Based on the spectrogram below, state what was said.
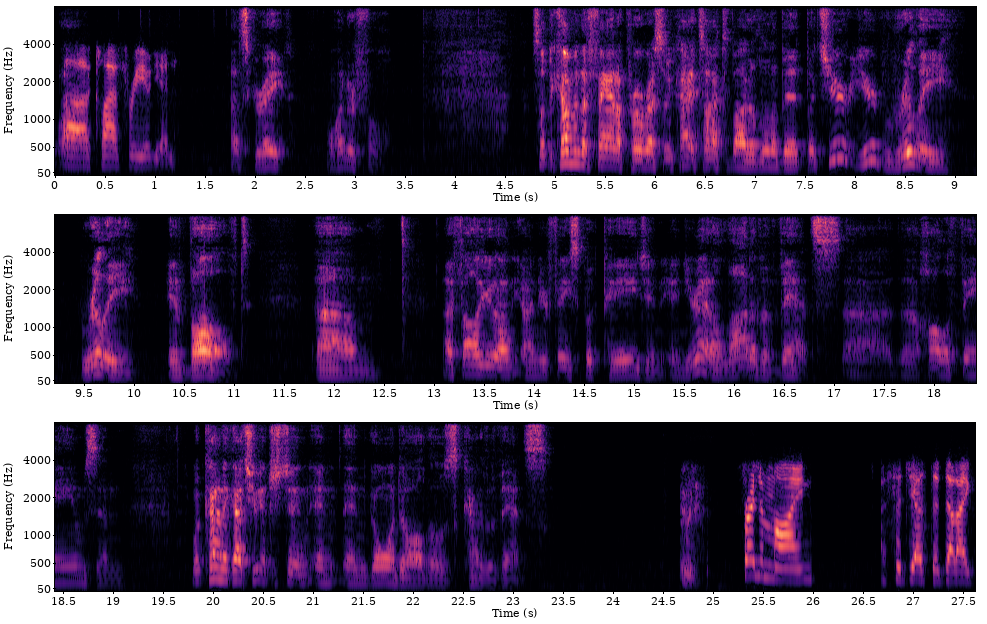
Wow. uh, class reunion. That's great. Wonderful. So becoming a fan of pro wrestling, we kind of talked about it a little bit, but you're you're really, really involved. Um, I follow you on, on your Facebook page, and, and you're at a lot of events, uh, the Hall of Fames, and what kind of got you interested in, in, in going to all those kind of events? friend of mine suggested that I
